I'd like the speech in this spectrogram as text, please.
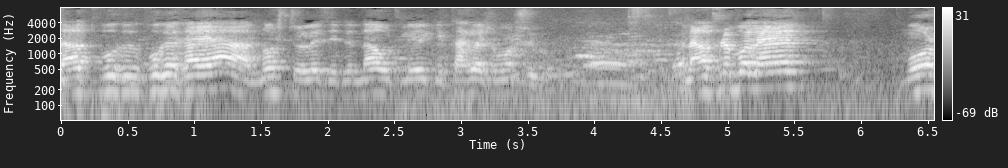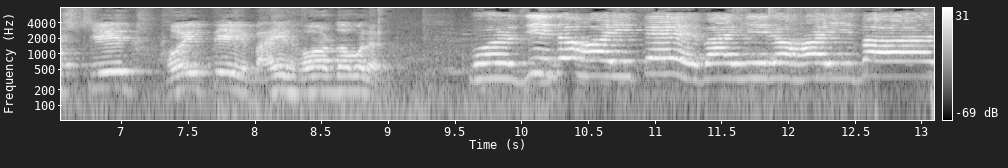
দাঁত ফুকে ফুকে খায়া নষ্ট এটা না উঠলে কি থাকলে সমস্যা হইব? আপনি বলেন মসজিদ হইতে বাহির হওয়ার বলেন। মসজিদ হইতে বাহির হইবার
